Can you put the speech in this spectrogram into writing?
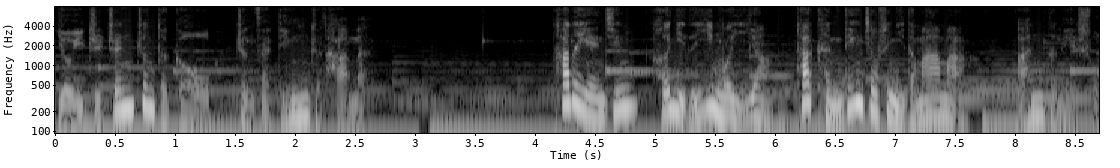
有一只真正的狗正在盯着他们。他的眼睛和你的一模一样，他肯定就是你的妈妈。安德烈说。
